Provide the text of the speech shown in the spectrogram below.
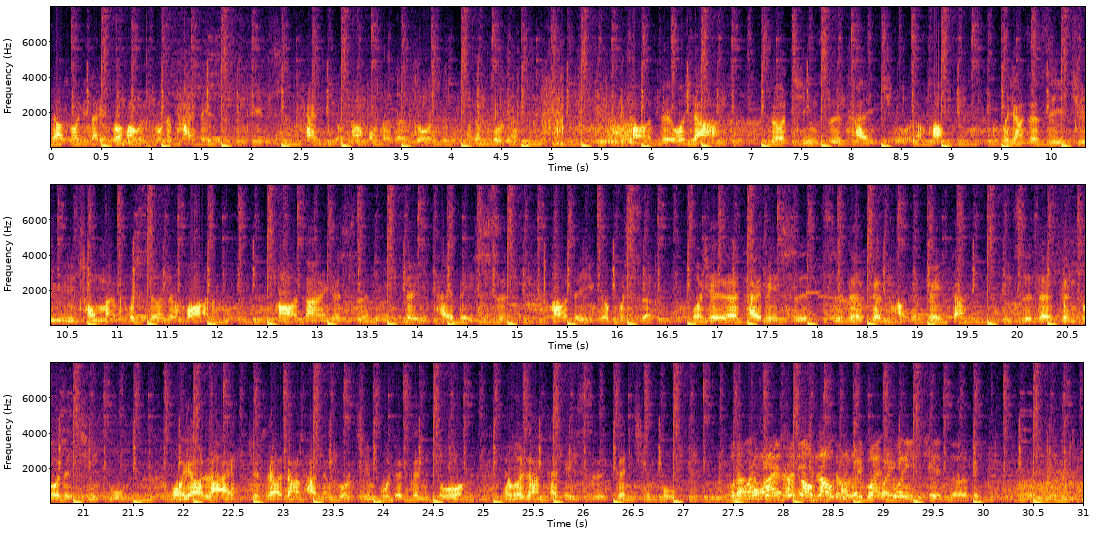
要说你在脸书发文说是台北市停滞太久，然后黄珊珊说是比较够了解。哦，对，我想说停滞太久了哈，我想这是一句充满不舍的话了。好，当一个市民对于台北市好的一个不舍，我觉得台北市值得更好的对待，值得更多的进步。我要来就是要让它能够进步的更多，能够让台北市更进步。部长，蒋万安说绕党为官，说你确责。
